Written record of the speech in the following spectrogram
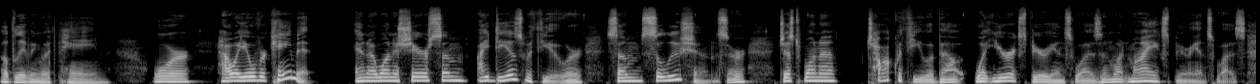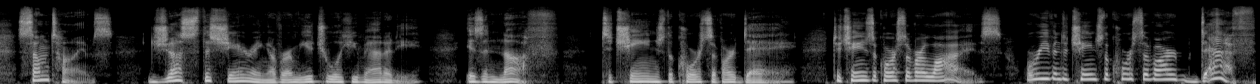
of living with pain or how I overcame it. And I want to share some ideas with you or some solutions or just want to talk with you about what your experience was and what my experience was. Sometimes just the sharing of our mutual humanity is enough to change the course of our day, to change the course of our lives, or even to change the course of our death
